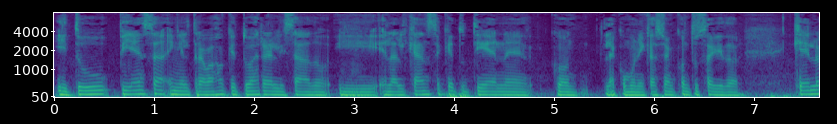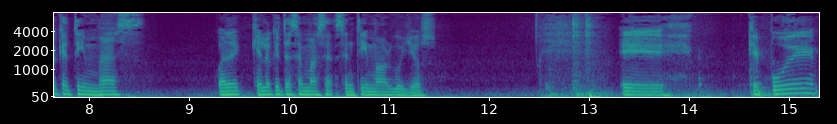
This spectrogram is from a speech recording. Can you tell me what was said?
y tú piensas en el trabajo que tú has realizado y el alcance que tú tienes con la comunicación con tu seguidor, ¿qué es lo que a ti más, cuál es, qué es lo que te hace más sentir más orgulloso? eh, que pude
